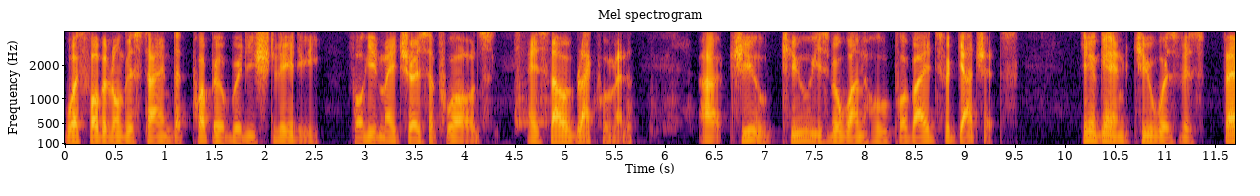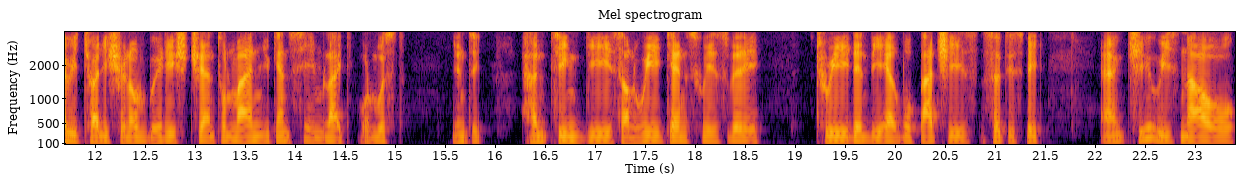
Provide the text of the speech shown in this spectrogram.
was for the longest time that proper British lady, forgive my choice of words, and it's now a black woman. Uh, Q, Q is the one who provides the gadgets. Here again, Q was this very traditional British gentleman. You can see him like almost into hunting geese on weekends with the tweed and the elbow patches, so to speak. And Q is now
